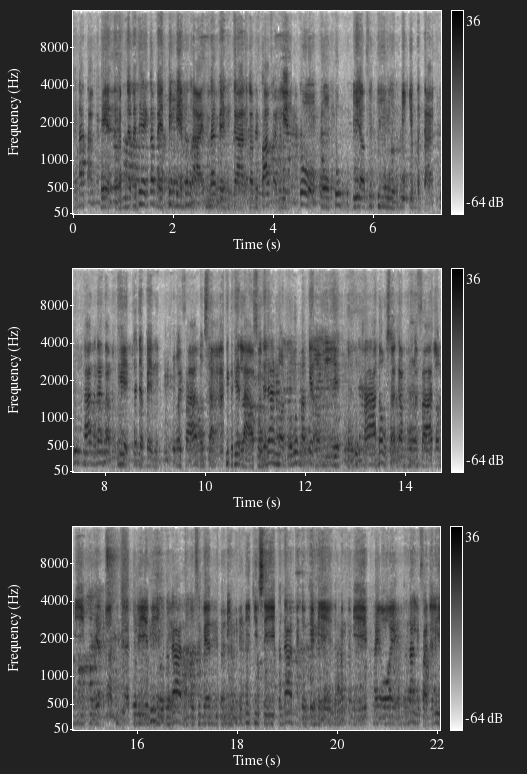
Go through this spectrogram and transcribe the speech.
ทางด้านต่างประเทศนะครับในประเทศก็เป็นบิ๊กเนมทั้งหลายทางด้านเป็นการการไฟฟ้าฝ่ายผลิตโก้โปรกรุ๊ป BLCP มีกิมต่างๆลูกค้าทางด้านต่างประเทศก็จะเป็นโรงไฟฟ้าของสาที่ประเทศลาวส่วนในด้านนอนโกลบอลมาร์เก็ตเรามีกลุ่มลูกค้านอกอุตสาหกรรมโรงไฟฟ้าเรามี PTI โพลีที่อยู่ทางด้านโอซิเมนต์มี PTTGC ทางด้านปิโตรเคมีนะครับมีไฮออยทางด้านรีไฟเนอรี่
